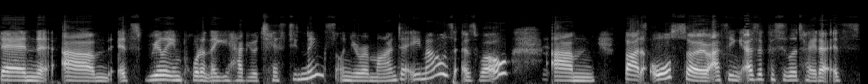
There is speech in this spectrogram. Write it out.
then um, it's really important that you have your testing links on your reminder emails as well. Um, but also, I as a facilitator, it's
